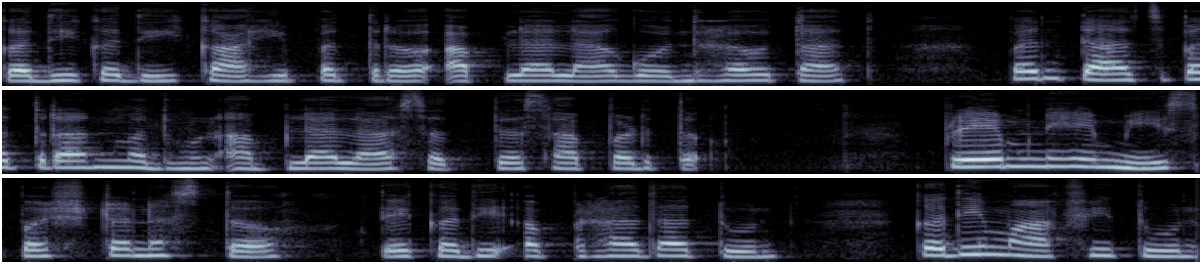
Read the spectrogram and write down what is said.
कधीकधी काही पत्र आपल्याला गोंधळवतात पण त्याच पत्रांमधून आपल्याला सत्य सापडतं. प्रेम नेहमी स्पष्ट नसतं ते कधी अपराधातून कधी माफीतून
